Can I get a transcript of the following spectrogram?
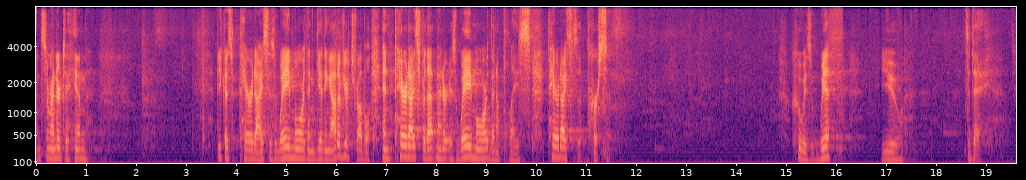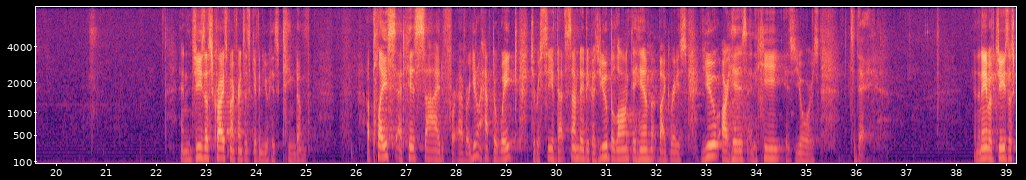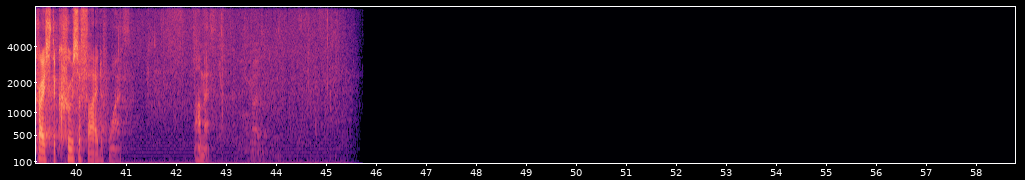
And surrender to Him. Because paradise is way more than getting out of your trouble. And paradise, for that matter, is way more than a place. Paradise is a person who is with you today. And Jesus Christ, my friends, has given you his kingdom, a place at his side forever. You don't have to wait to receive that someday because you belong to him by grace. You are his and he is yours today. In the name of Jesus Christ, the crucified one. Amen.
